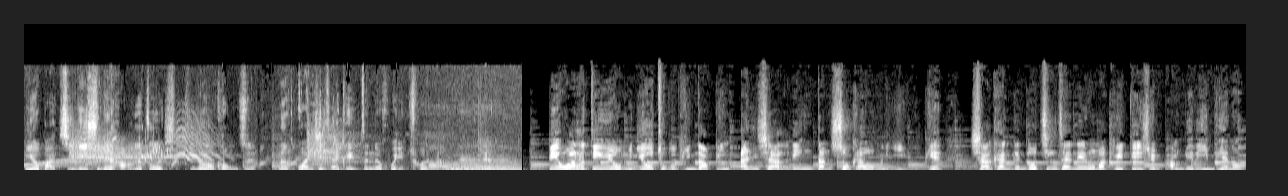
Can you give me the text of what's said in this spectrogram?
你又把肌力训练好，又做了体重的控制，那个关节才可以真的回春啊。别忘了订阅我们 YouTube 频道，并按下铃铛收看我们的影片。想要看更多精彩内容吗？可以点选旁边的影片哦。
